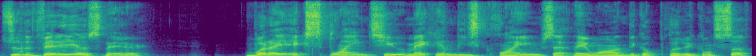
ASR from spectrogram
So the video's there. What I explained to you, making these claims that they wanted to go political and stuff,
